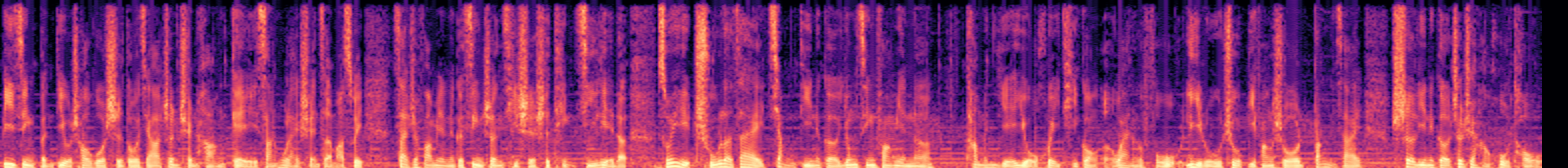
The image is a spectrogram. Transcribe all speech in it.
毕竟本地有超过十多家证券行给散户来选择嘛，所以在这方面那个竞争其实是挺激烈的。所以除了在降低那个佣金方面呢，他们也有会提供额外那个服务。例如，就比方说，当你在设立那个证券行户头，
